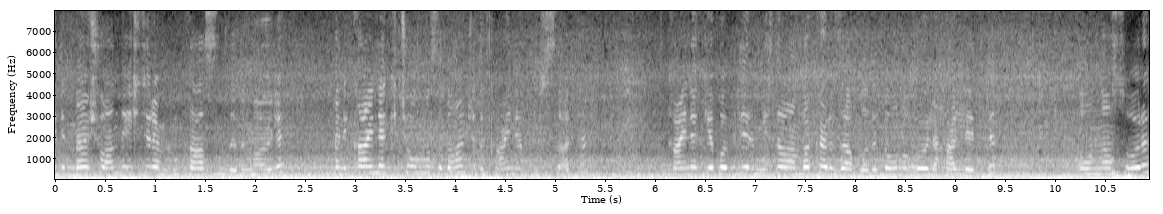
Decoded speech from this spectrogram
Dedim ben şu an değiştiremem. Kalsın dedim öyle. Hani kaynak hiç olmasa daha önce de kaynakmış zaten. Kaynak yapabilir miyiz? Tamam bakarız abla dedi. Onu öyle halletti. Ondan sonra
